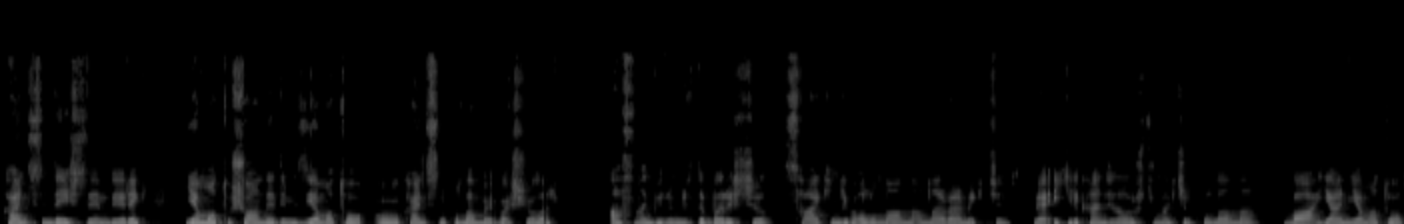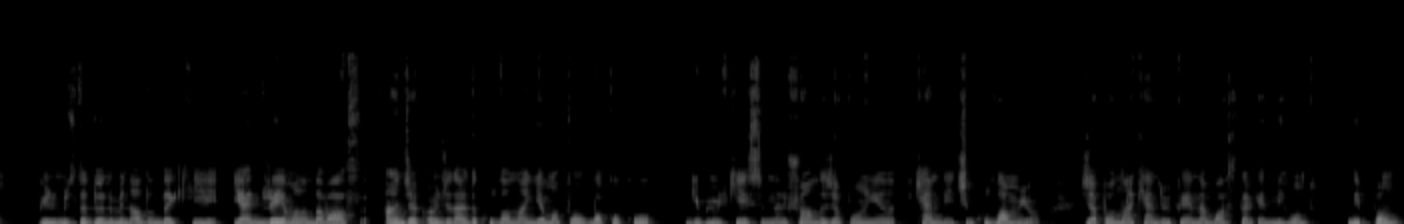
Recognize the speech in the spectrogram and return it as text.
kanjisini değiştirelim diyerek Yamato şu an dediğimiz Yamato e, kanjisini kullanmaya başlıyorlar. Aslında günümüzde barışçıl, sakin gibi olumlu anlamlar vermek için ve ikili kanjiler oluşturmak için kullanılan wa yani Yamato günümüzde dönemin adındaki yani Reiman'ın da va'sı. Ancak öncelerde kullanılan Yamato, Wakoku gibi ülke isimleri şu anda Japonya kendi için kullanmıyor. Japonlar kendi ülkelerinden bahsederken Nihon, Nippon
